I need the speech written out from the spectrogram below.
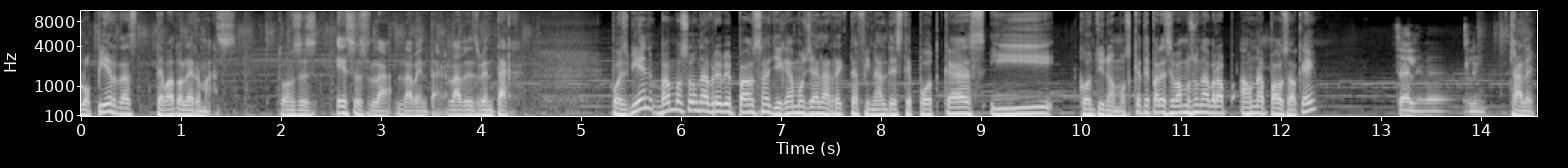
lo pierdas te va a doler más. Entonces, esa es la, ventaja, la desventaja. Pues bien, vamos a una breve pausa. Llegamos ya a la recta final de este podcast y continuamos. ¿Qué te parece? Vamos a una, a una pausa, ¿ok? Chale, Chale.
